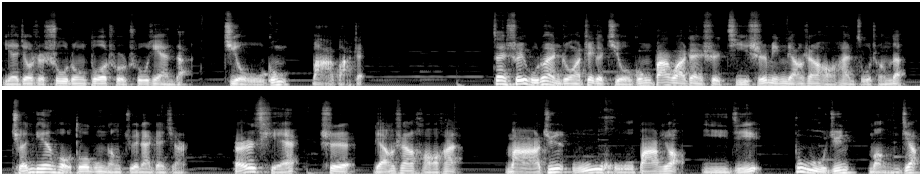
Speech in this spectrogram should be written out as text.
也就是书中多处出现的九宫八卦阵，在《水浒传》中啊，这个九宫八卦阵是几十名梁山好汉组成的全天候多功能决战阵型，而且是梁山好汉马军五虎八票以及步军猛将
